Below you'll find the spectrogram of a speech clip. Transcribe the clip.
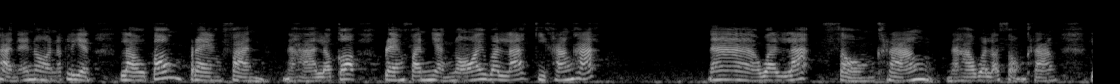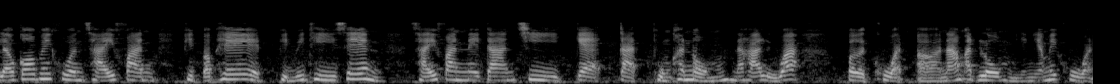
ค่ะแน่นอนนักเรียนเราต้องแปรงฟันนะคะ แล้วก็แปรงฟันอย่างน้อยวันละกี่ครั้งคะ นะวันละ 2 ครั้งนะคะวันละ 2 ครั้ง แล้วก็ไม่ควรใช้ฟันผิดประเภท ผิดวิธี เช่น ใช้ฟันในการฉีกแกะกัดถุงขนมนะคะหรือว่าเปิดขวดน้ำอัดลมอย่างเงี้ยไม่ควร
